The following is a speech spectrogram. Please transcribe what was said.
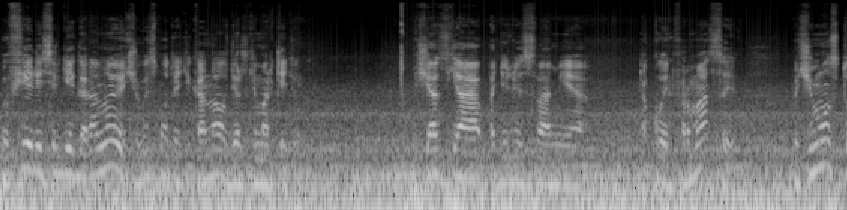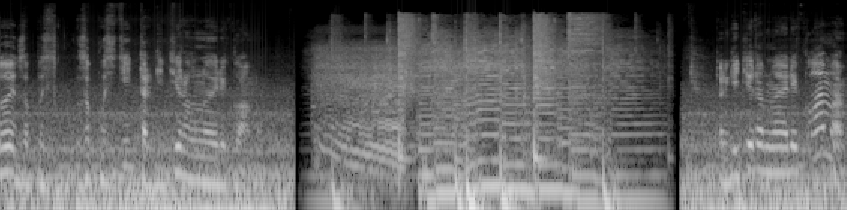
В эфире Сергей Горонович, вы смотрите канал Дерзкий маркетинг. Сейчас я поделюсь с вами такой информацией, почему стоит запу- запустить таргетированную рекламу. Таргетированная реклама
